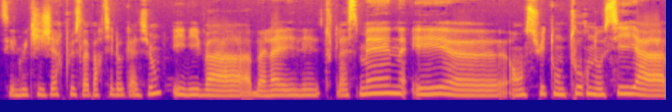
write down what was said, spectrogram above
c'est lui qui gère plus la partie location. Il y va, ben là, il est toute la semaine. Et euh, ensuite, on tourne aussi à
